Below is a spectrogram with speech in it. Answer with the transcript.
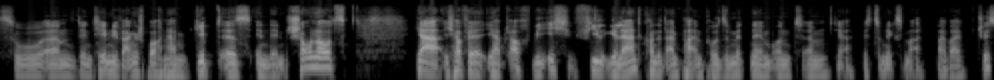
zu ähm, den Themen, die wir angesprochen haben, gibt es in den Show Notes. Ja, ich hoffe, ihr habt auch wie ich viel gelernt, konntet ein paar Impulse mitnehmen und ähm, ja, bis zum nächsten Mal. Bye bye. Tschüss.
